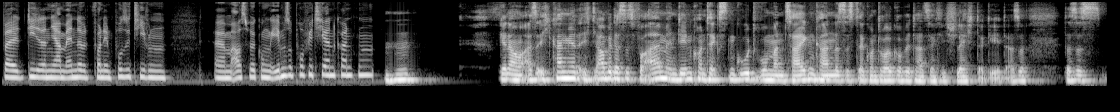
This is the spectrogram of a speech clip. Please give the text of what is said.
weil die dann ja am Ende von den positiven ähm, Auswirkungen ebenso profitieren könnten. Mhm. Genau, also ich kann mir, ich glaube, das ist vor allem in den Kontexten gut, wo man zeigen kann, dass es der Kontrollgruppe tatsächlich schlechter geht. Also das ist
